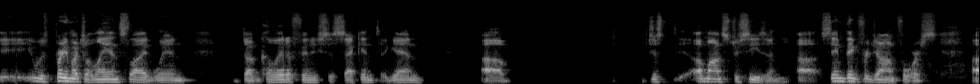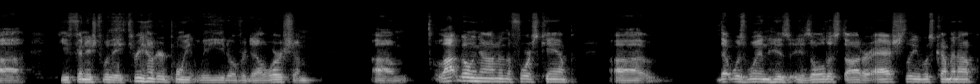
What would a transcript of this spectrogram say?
it, it was pretty much a landslide win. Doug Kalitta finished the second again. Uh, just a monster season. Uh, same thing for John Force. Uh, he finished with a 300 point lead over Del Worsham. Um, a lot going on in the Force camp. That was when his his oldest daughter Ashley was coming up.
